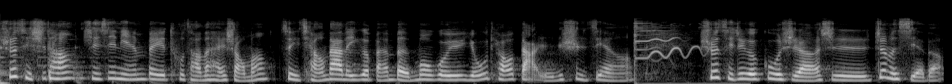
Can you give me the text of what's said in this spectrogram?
说起食堂，这些年被吐槽的还少吗？最强大的一个版本莫过于油条打人事件啊！说起这个故事啊，是这么写的。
